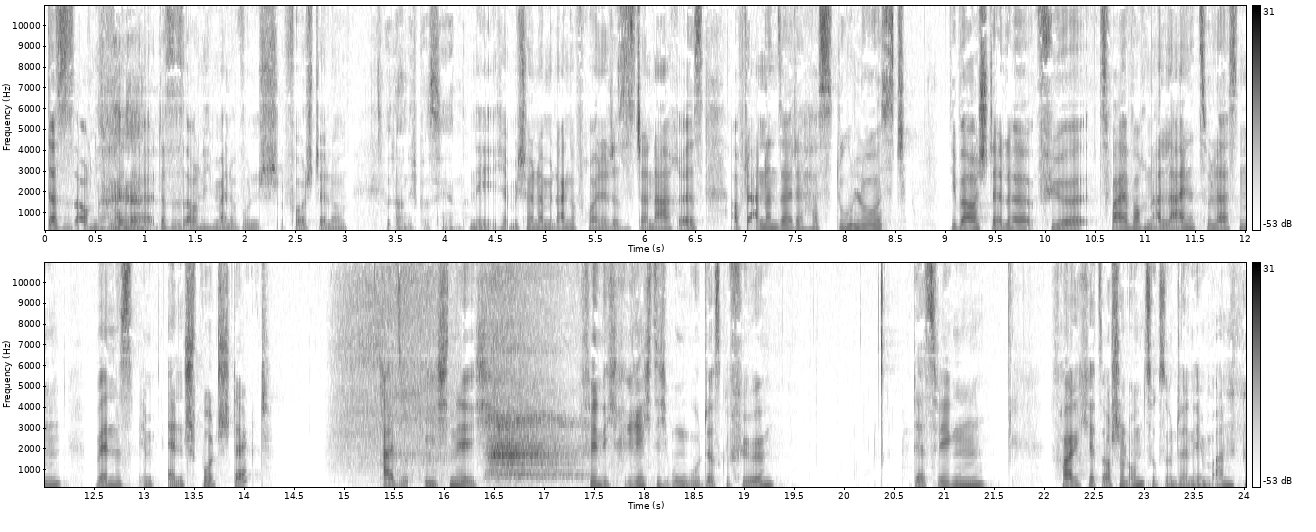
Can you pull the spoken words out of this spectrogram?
Das ist auch nicht meine, das ist auch nicht meine Wunschvorstellung. Das wird auch nicht passieren. Nee, ich habe mich schon damit angefreundet, dass es danach ist. Auf der anderen Seite hast du Lust, die Baustelle für zwei Wochen alleine zu lassen, wenn es im Endspurt steckt? Also ich nicht. Finde ich richtig ungut, das Gefühl. Deswegen frage ich jetzt auch schon Umzugsunternehmen an.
